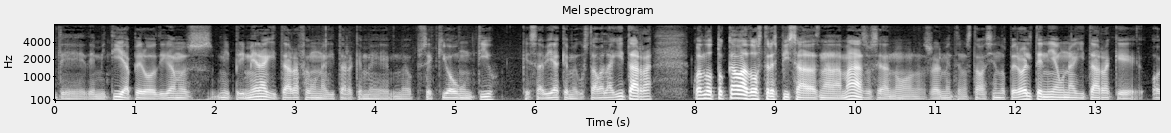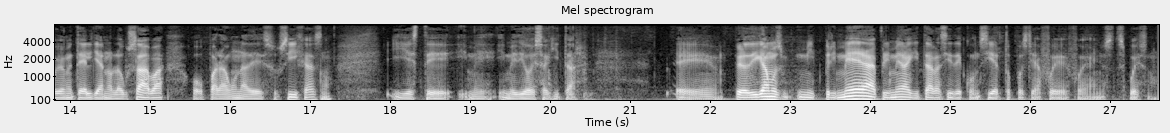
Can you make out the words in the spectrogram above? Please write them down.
de, de, mi tía, pero digamos, mi primera guitarra fue una guitarra que me, me obsequió un tío que sabía que me gustaba la guitarra, cuando tocaba dos, tres pisadas nada más, o sea, no, realmente no estaba haciendo, pero él tenía una guitarra que obviamente él ya no la usaba, o para una de sus hijas, ¿no? Y, este, y, me, y me dio esa guitarra. Eh, pero digamos, mi primera, primera guitarra así de concierto, pues ya fue, fue años después, ¿no?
